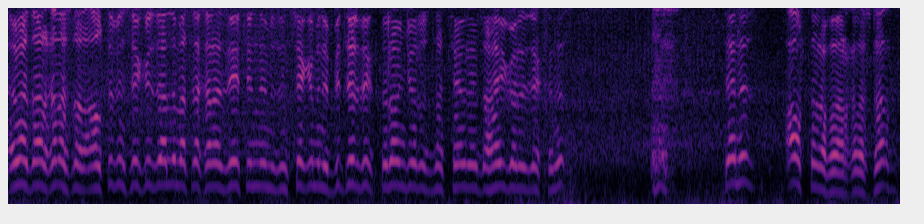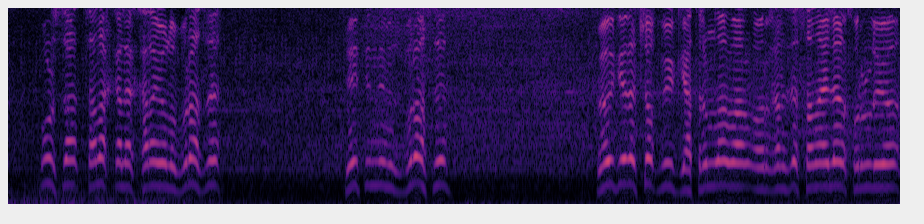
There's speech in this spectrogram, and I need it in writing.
Evet arkadaşlar 6850 metrekare zeytinliğimizin çekimini bitirdik. Drone görüntüsünde çevreyi daha iyi göreceksiniz. Deniz alt tarafı arkadaşlar. Bursa Çanakkale Karayolu burası. Zeytinliğimiz burası. Bölgede çok büyük yatırımlar var. Organize sanayiler kuruluyor.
